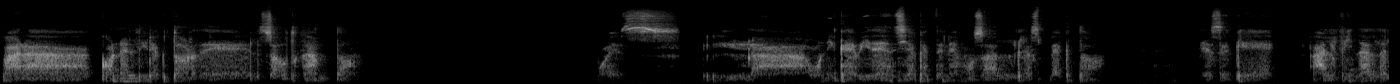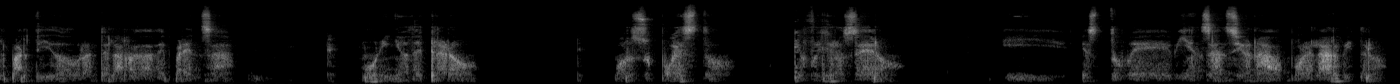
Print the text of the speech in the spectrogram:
para con el director del Southampton. Pues la única evidencia que tenemos al respecto es de que al final del partido, durante la rueda de prensa, Mourinho declaró, por supuesto que fui grosero y estuve bien sancionado por el árbitro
